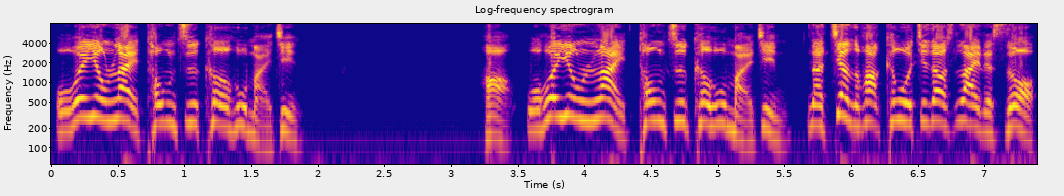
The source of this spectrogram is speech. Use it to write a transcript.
我会用 LINE 通知客户买进。好，我会用 LINE 通知客户买进。那这样的话，客户接到 LINE 的时候，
